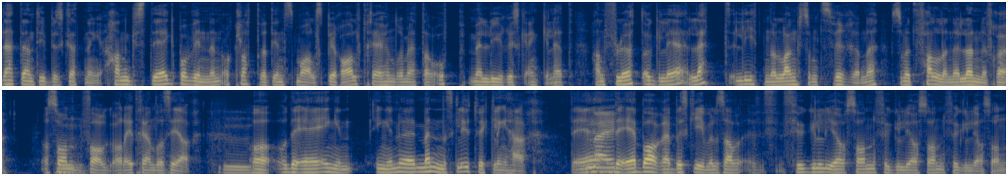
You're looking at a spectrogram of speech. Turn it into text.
Dette er en typisk setning. Han steg på vinden og klatret i en smal spiral 300 meter opp med lyrisk enkelhet. Han fløt og gled, lett, liten og langsomt svirrende som et fallende lønnefrø. Og sånn foregår det i 300 sider. Og, og det er ingen, ingen menneskelig utvikling her. Det er, det er bare beskrivelse av fugl gjør sånn, fugl gjør sånn, fugl gjør sånn.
